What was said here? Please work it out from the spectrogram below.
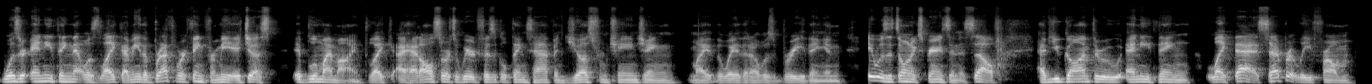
was there anything that was like, I mean, the breath work thing for me, it just, it blew my mind. Like I had all sorts of weird physical things happen just from changing my, the way that I was breathing. And it was its own experience in itself. Have you gone through anything like that separately from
